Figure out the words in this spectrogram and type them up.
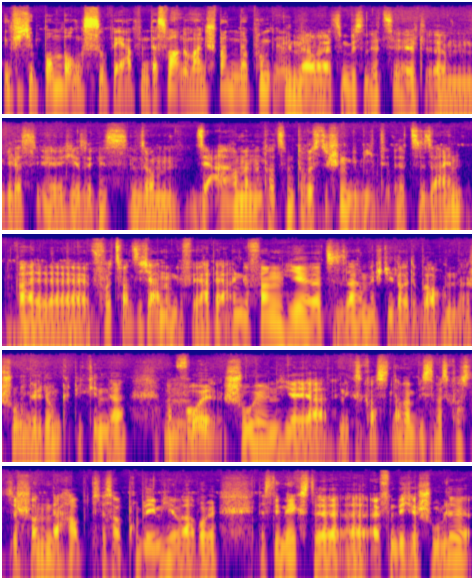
irgendwelche Bonbons zu werfen. Das war nochmal ein spannender Punkt. Ne? Genau, er hat so ein bisschen erzählt, ähm, wie das äh, hier so ist, in so einem sehr armen und trotzdem touristischen Gebiet äh, zu sein. Weil äh, vor 20 Jahren ungefähr hat er angefangen hier zu sagen, Mensch, die Leute brauchen Schulbildung, die Kinder. Hm. Obwohl hm. Schulen hier ja nichts kosten, aber ein bisschen was kosten sie schon. Und der Haupt, das Hauptproblem hier war wohl, dass die nächste öffentliche Schule,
